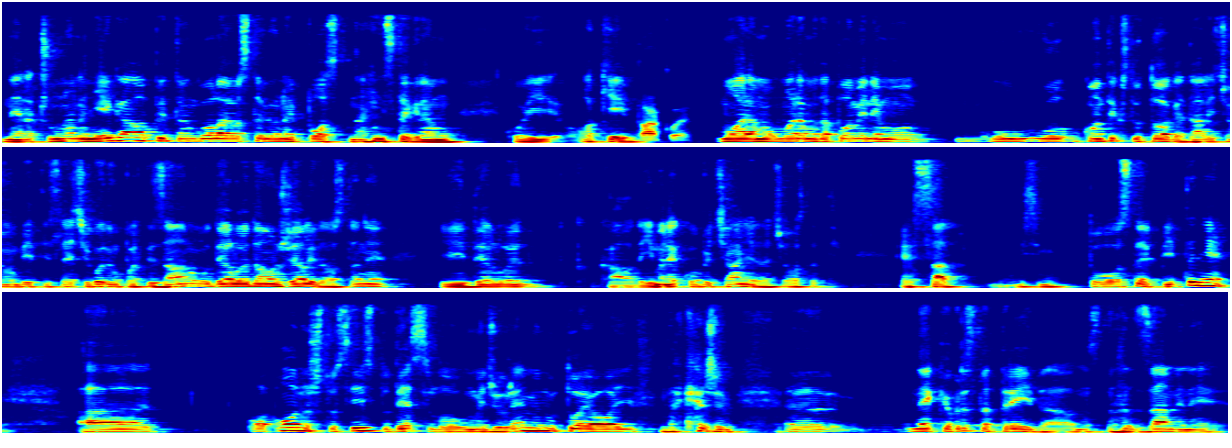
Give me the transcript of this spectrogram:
ne računa na njega, a opet Angola je ostavio onaj post na Instagramu koji, ok, Tako je. Moramo, moramo da pomenemo u, u, u kontekstu toga da li će on biti sledeće godine u Partizanu, deluje da on želi da ostane i deluje kao da ima neko obećanje da će ostati. E sad, mislim, to ostaje pitanje. A, ono što se isto desilo u međuvremenu, to je ovaj, da kažem, e, neka vrsta trejda, odnosno zamene e,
